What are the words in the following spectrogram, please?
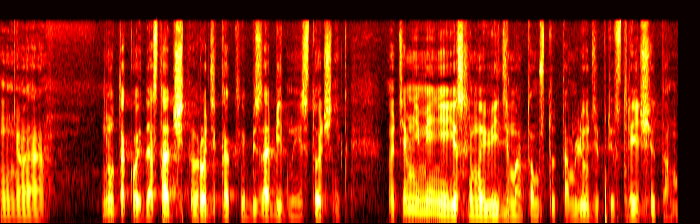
а, ну, такой достаточно вроде как безобидный источник. Но тем не менее, если мы видим о том, что там люди при встрече там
